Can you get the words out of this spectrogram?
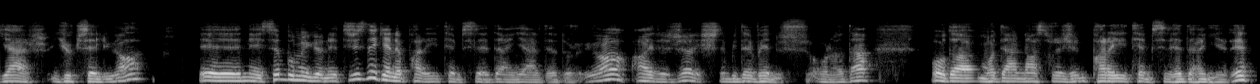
yer yükseliyor. Ee, neyse bunu yöneticisi de gene parayı temsil eden yerde duruyor. Ayrıca işte bir de Venüs orada. O da modern astrolojinin parayı temsil eden yeri.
